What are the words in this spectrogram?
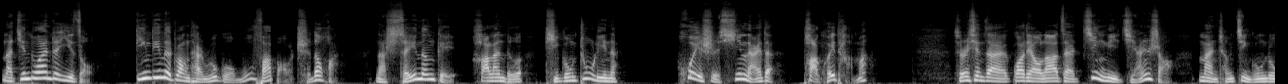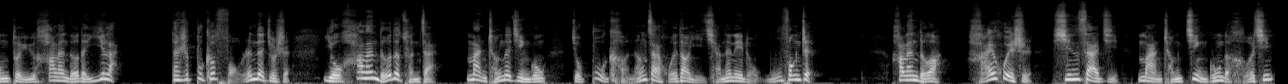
那金多安这一走，丁丁的状态如果无法保持的话，那谁能给哈兰德提供助力呢？会是新来的帕奎塔吗？虽然现在瓜迪奥拉在尽力减少曼城进攻中对于哈兰德的依赖，但是不可否认的就是有哈兰德的存在，曼城的进攻就不可能再回到以前的那种无锋阵。哈兰德啊，还会是新赛季曼城进攻的核心。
